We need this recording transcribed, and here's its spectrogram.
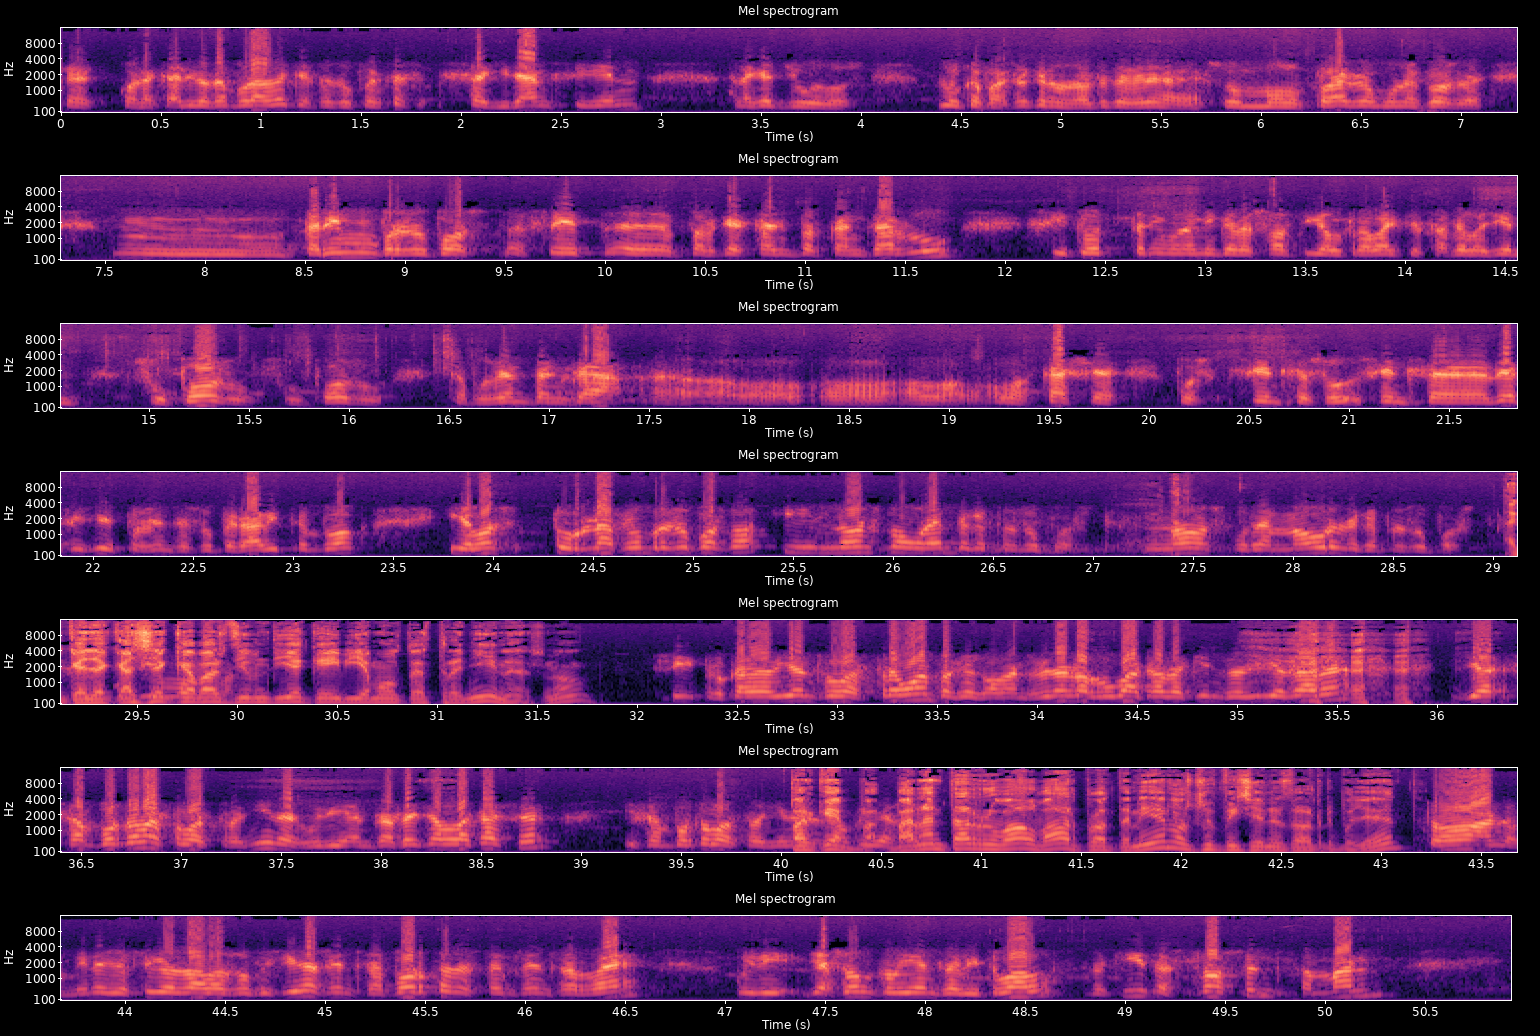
que quan acabi la temporada aquestes ofertes seguiran sent en aquests jugadors. El que passa que nosaltres a som molt clars en una cosa. Mm, tenim un pressupost fet eh, per aquest any per tancar-lo. Si tot tenim una mica de sort i el treball que està fent la gent, suposo, suposo que podem tancar eh, a, a, a la caixa pues, sense, sense dèficit però sense superàvit tampoc i llavors tornar a fer un pressupost i no ens mourem d'aquest pressupost. No ens podem moure d'aquest pressupost. Aquella caixa que vas dir un dia que hi havia moltes tranyines, no? Sí, però cada dia ens les treuen perquè com ens venen a robar cada 15 dies ara, ja s'emporten hasta les tranyines, vull dir, ens netegen la caixa i s'emporten les tranyines. Perquè no? Que ja van entrar a robar al bar, però també en les oficines del Ripollet. No, no, mira, jo estic a les oficines sense portes, estem sense res, vull dir, ja són clients habituals d'aquí, destrossen, se'n van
